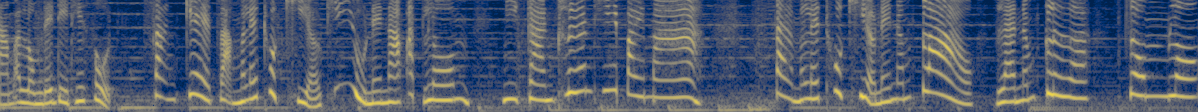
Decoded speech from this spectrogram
น้ำอารมณ์ได้ดีที่สุด สังเกตจากเมล็ดถั่วเขียวที่อยู่ในน้ำอัดลม มีการเคลื่อนที่ไปมา แต่เมล็ดถั่วเขียวในน้ำเปล่า และน้ำเกลือ จมลง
